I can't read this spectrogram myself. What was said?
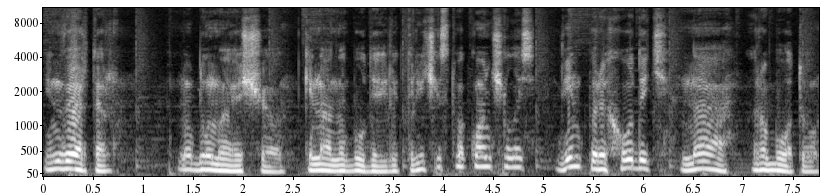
інвертор, ну думаю, що кіна не буде, електричество кончилось, він переходить на роботу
